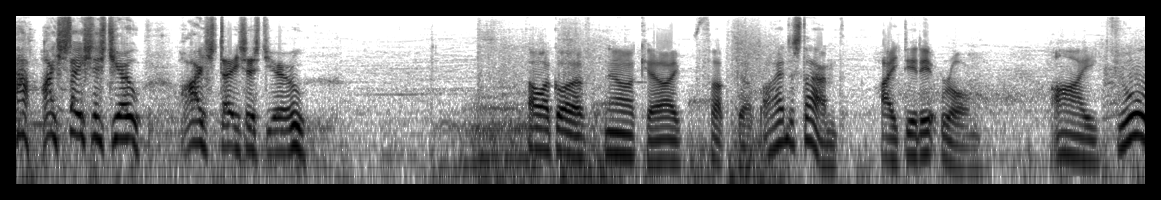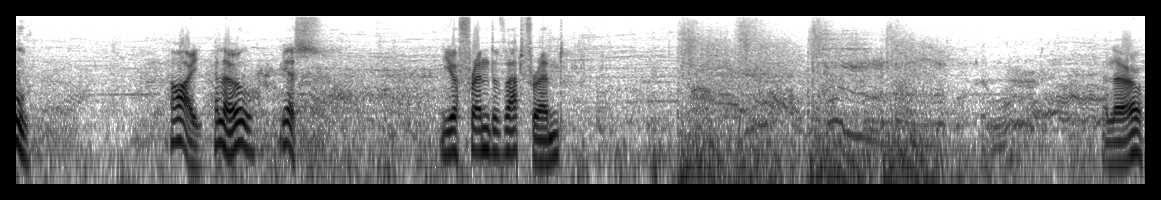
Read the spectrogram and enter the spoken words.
ah, I stasised you! I stasised you! Oh, I got a... No, okay, I fucked up. I understand. I did it wrong. I... Oh! Hi, hello. Yes. You're a friend of that friend? Hello?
